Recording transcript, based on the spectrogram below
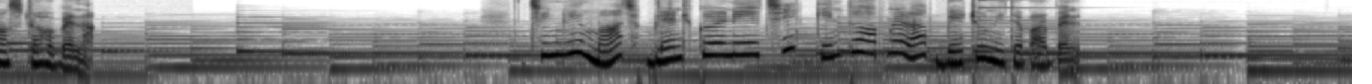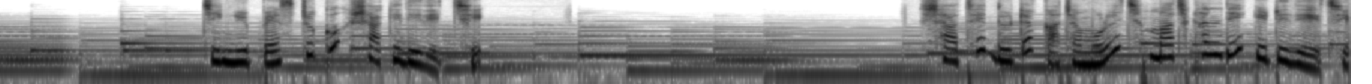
নষ্ট হবে না। চিংড়ি মাছ ব্লেন্ড করে নিয়েছি, কিন্তু আপনারা বেটেও নিতে পারবেন। চিংড়ির পেস্টটুকু শাকে দিয়ে দিচ্ছি। সাথে দুটা কাঁচামরিচ মাঝখান দিয়ে কেটে দিয়েছি।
